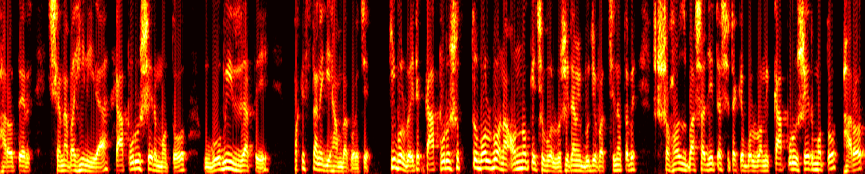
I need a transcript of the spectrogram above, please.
ভারতের সেনাবাহিনীরা কাপুরুষের মতো গভীর রাতে পাকিস্তানে গিয়ে হামলা করেছে। কি বলব, এটা কাপুরুষত্ব বলব না অন্য কিছু বলব সেটা আমি বুঝে পাচ্ছি না। তবে সহজ ভাষা যেটা সেটাকে বলব আমি, কাপুরুষের মতো ভারত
